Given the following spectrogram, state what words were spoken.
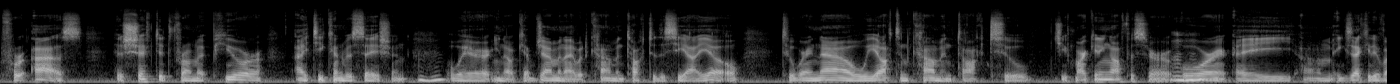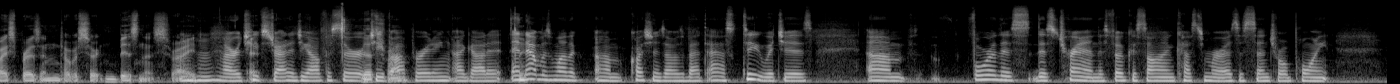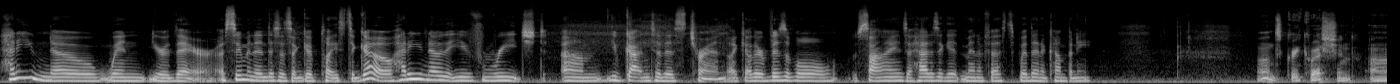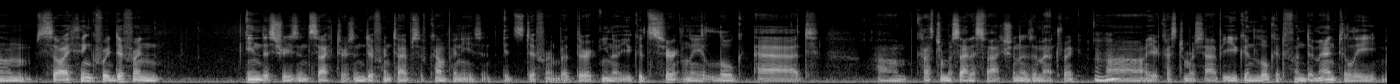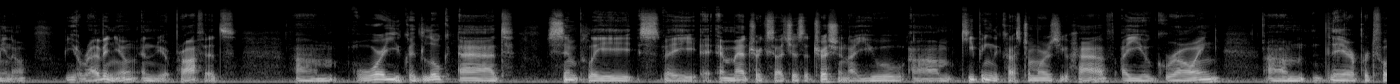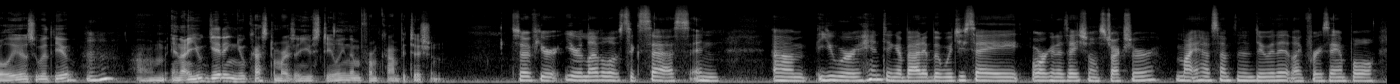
for us has shifted from a pure IT conversation mm-hmm. where you know Capgemini would come and talk to the CIO to where now we often come and talk to chief marketing officer mm-hmm. or a um, executive vice president of a certain business, right? Mm-hmm. Or a chief strategy officer or chief right. operating. I got it. And that was one of the um, questions I was about to ask too, which is um, for this this trend, this focus on customer as a central point. How do you know when you're there? Assuming that this is a good place to go, how do you know that you've reached, um, you've gotten to this trend? Like, are there visible signs? Or how does it get manifest within a company? Well, it's a great question. Um, so I think for different industries and sectors and different types of companies, it, it's different. But there, you know, you could certainly look at um, customer satisfaction as a metric. Mm-hmm. Uh, your customer's happy. You can look at fundamentally, you know, your revenue and your profits, um, or you could look at simply a, a metric such as attrition? Are you um, keeping the customers you have? Are you growing um, their portfolios with you? Mm-hmm. Um, and are you getting new customers? Are you stealing them from competition? So, if your your level of success and um, you were hinting about it, but would you say organizational structure might have something to do with it? Like, for example,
